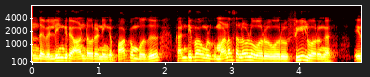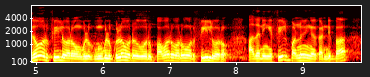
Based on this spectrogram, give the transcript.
அந்த வெள்ளிங்கிற ஆண்டவரை நீங்கள் பார்க்கும்போது கண்டிப்பாக உங்களுக்கு மனசளவில் ஒரு ஒரு ஃபீல் வருங்க. ஏதோ ஒரு ஃபீல் வரும். உங்களுக்கு உங்களுக்குள்ளே ஒரு ஒரு பவர் வரும் ஒரு ஃபீல் வரும். அதை நீங்கள் ஃபீல் பண்ணுவீங்க கண்டிப்பாக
